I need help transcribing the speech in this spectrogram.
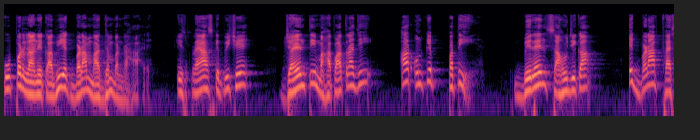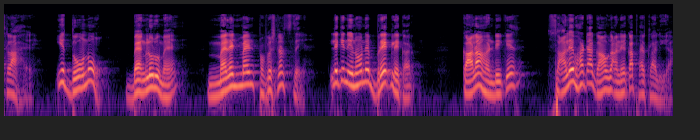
ऊपर लाने का भी एक बड़ा माध्यम बन रहा है। इस प्रयास के पीछे जयंती महापात्रा जी और उनके पति बीरेन साहू जी का एक बड़ा फैसला है। ये दोनों बेंगलुरु में मैनेजमेंट प्रोफेशनल्स थे, लेकिन इन्होंने ब्रेक लेकर कालाहंडी के सालेभाटा गाँव आने का फैसला लिया।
